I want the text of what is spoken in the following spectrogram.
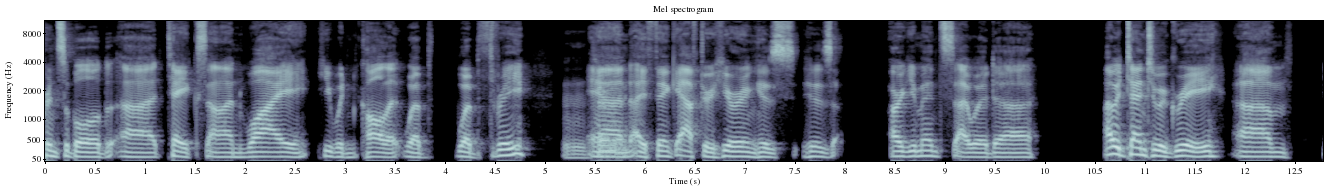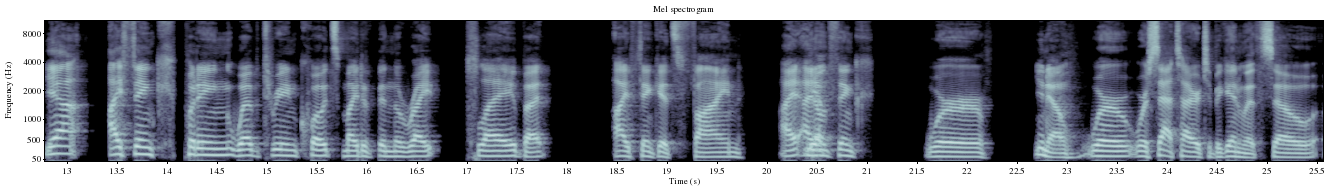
principled uh, takes on why he wouldn't call it Web Web 3 Mhm. and I think after hearing his his arguments, I would uh, I would tend to agree. Um, yeah, I think putting Web three in quotes might have been the right play, but I think it's fine. I, I Yeah. don't think we're you know we're we're satire to begin with, so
